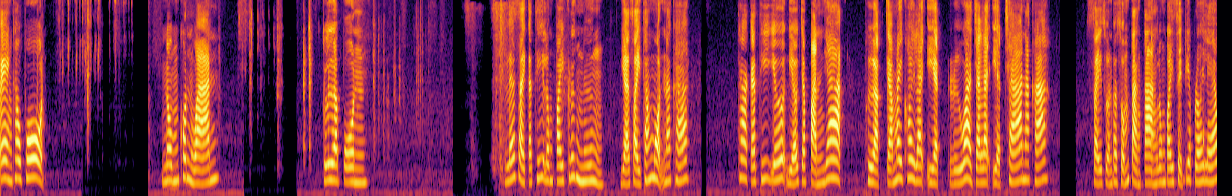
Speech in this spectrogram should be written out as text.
แป้งข้าวโพด นมข้นหวาน เกลือป่นและใส่กะทิลงไปครึ่งหนึ่ง อย่าใส่ทั้งหมดนะคะ ถ้ากะทิเยอะเดี๋ยวจะปั่นยาก เผือกจะไม่ค่อยละเอียด หรือว่าจะละเอียดช้านะคะ ใส่ส่วนผสมต่างๆ ลงไปเสร็จเรียบร้อยแล้ว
